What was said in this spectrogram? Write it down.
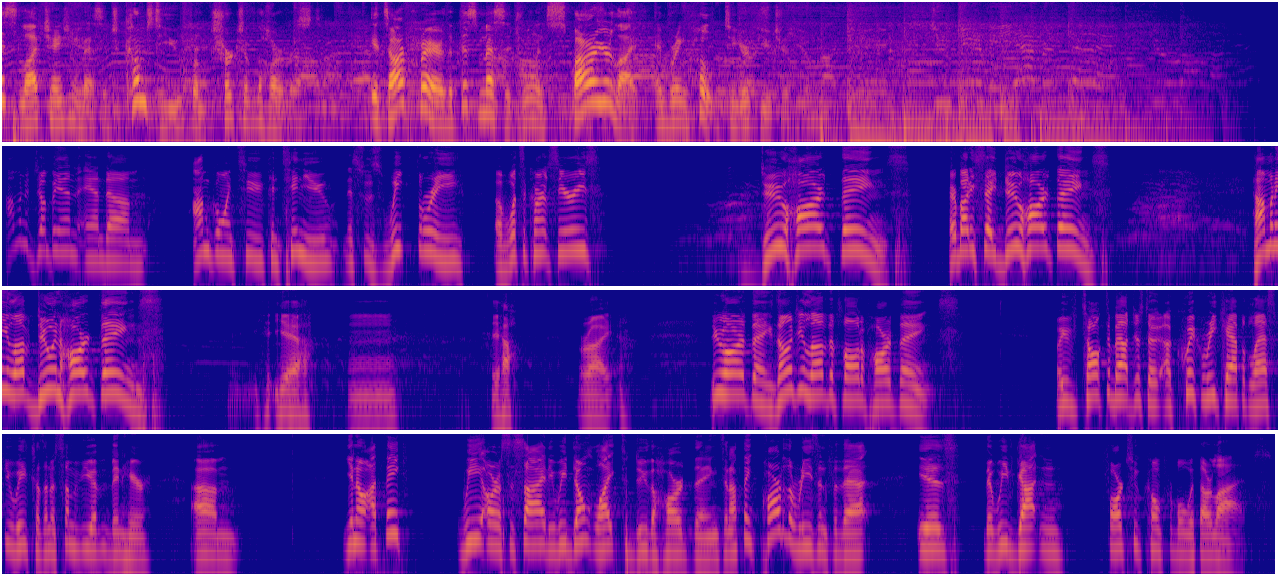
This life changing message comes to you from Church of the Harvest. It's our prayer that this message will inspire your life and bring hope to your future. I'm going to jump in and um, I'm going to continue. This was week three of what's the current series? Do hard things. Everybody say, do hard things. How many love doing hard things? Yeah. Mm. Yeah. Right. Do hard things. Don't you love the thought of hard things? We've talked about just a, a quick recap of the last few weeks because I know some of you haven't been here. Um, you know, I think we are a society, we don't like to do the hard things. And I think part of the reason for that is that we've gotten far too comfortable with our lives.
